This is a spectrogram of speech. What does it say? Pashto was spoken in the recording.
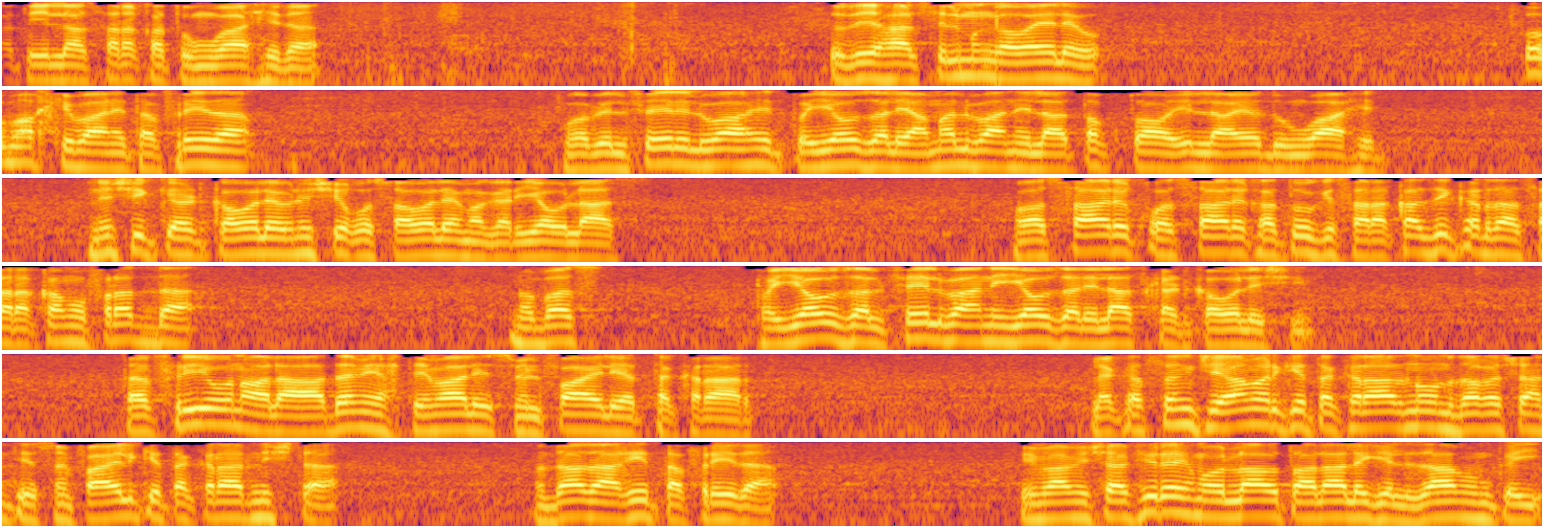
قطع الا سرقه واحده د دې حاصل مونږ ویلو په مخ کې باندې تفریدا وبالفعل الواحد په یو ځل عمل باندې لا تقطع الا يد واحد نشي کټ کوله او نشي غوساوله مگر یو لاس وسارق وسارقتو کې سرقه ذکر دا سرقه مفرد ده نو بس په یو ځل فعل باندې یو ځل لاس کټ کول شي تفریع علی عدم احتمال اسم الفاعل یا تکرار لکه څنګه چې امر کې تکرار نو دغه شانتي اسم فاعل کې تکرار نشته دا د هغه تفریع ده امام شافعی رحم الله تعالی لګ الزام هم کوي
